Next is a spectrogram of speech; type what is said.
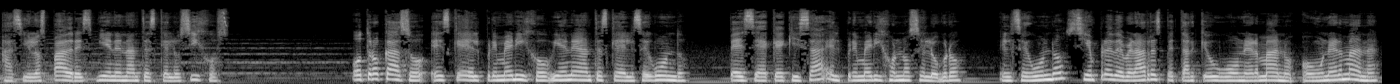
así los padres vienen antes que los hijos. Otro caso es que el primer hijo viene antes que el segundo, pese a que quizá el primer hijo no se logró. El segundo siempre deberá respetar que hubo un hermano o una hermana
